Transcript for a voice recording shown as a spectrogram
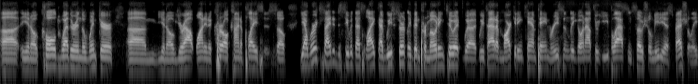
uh, you know, cold weather in the winter. Um, you know, you're out wanting to curl kind of places. So, yeah, we're excited to see what that's like. We've certainly been promoting to it. We've had a marketing campaign recently going out through e-blast and social media, especially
